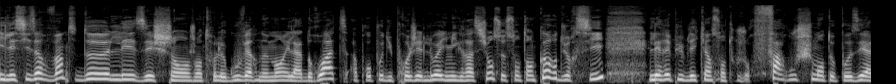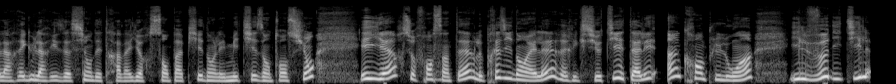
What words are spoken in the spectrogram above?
Il est 6h22. Les échanges entre le gouvernement et la droite à propos du projet de loi immigration se sont encore durcis. Les républicains sont toujours farouchement opposés à la régularisation des travailleurs sans papier dans les métiers en tension. Et hier, sur France Inter, le président LR, Éric Ciotti, est allé un cran plus loin. Il veut, dit-il,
